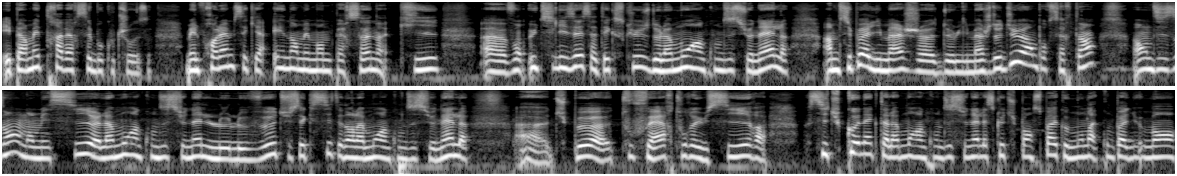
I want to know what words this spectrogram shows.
et permet de traverser beaucoup de choses. Mais le problème, c'est qu'il y a énormément de personnes qui euh, vont utiliser cette excuse de l'amour inconditionnel un petit peu à l'image de l'image de Dieu, hein, pour certains, en disant, non mais si euh, l'amour inconditionnel le, veut, tu sais que si tu es dans l'amour inconditionnel, tu peux tout faire, tout réussir Si tu connectes à l'amour inconditionnel, est-ce que tu penses pas que mon accompagnement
